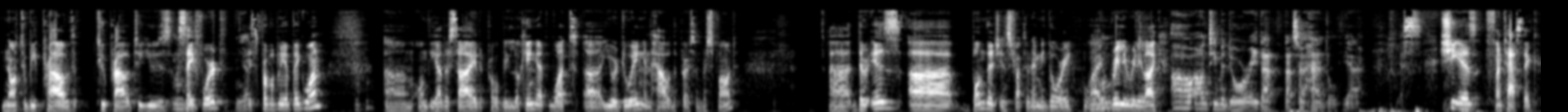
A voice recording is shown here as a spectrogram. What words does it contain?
not to be proud, too proud to use a safe word is probably a big one. Um, on the other side, probably looking at what uh, you're doing and how the person respond. Uh, there is a bondage instructor named Midori, who I Mm-hmm. really, really like. Oh, Auntie Midori, that that's her handle. Yeah. Yes. She is fantastic,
